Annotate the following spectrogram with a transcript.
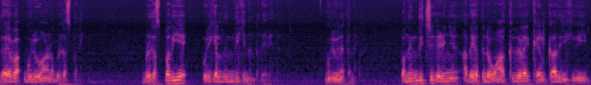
ദേവ ഗുരുവാണ് ബൃഹസ്പതി. ബൃഹസ്പതിയെ ഒരിക്കൽ നിന്ദിക്കുന്നുണ്ട് ദേവേന്ദ്രൻ. ഗുരുവിനെ തന്നെ. അപ്പം നിന്ദിച്ചു കഴിഞ്ഞ് അദ്ദേഹത്തിന്റെ വാക്കുകളെ കേൾക്കാതിരിക്കുകയും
